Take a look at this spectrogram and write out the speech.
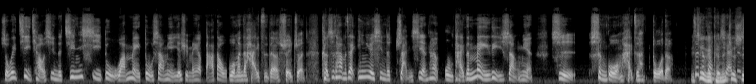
所谓技巧性的精细度、完美度上面，也许没有达到我们的孩子的水准。可是他们在音乐性的展现和舞台的魅力上面，是胜过我们孩子很多的。这个可能就是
